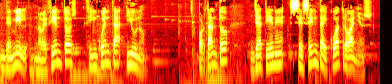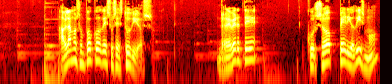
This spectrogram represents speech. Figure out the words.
de 1951. Por tanto, ya tiene 64 años. Hablamos un poco de sus estudios. Reverte cursó periodismo,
